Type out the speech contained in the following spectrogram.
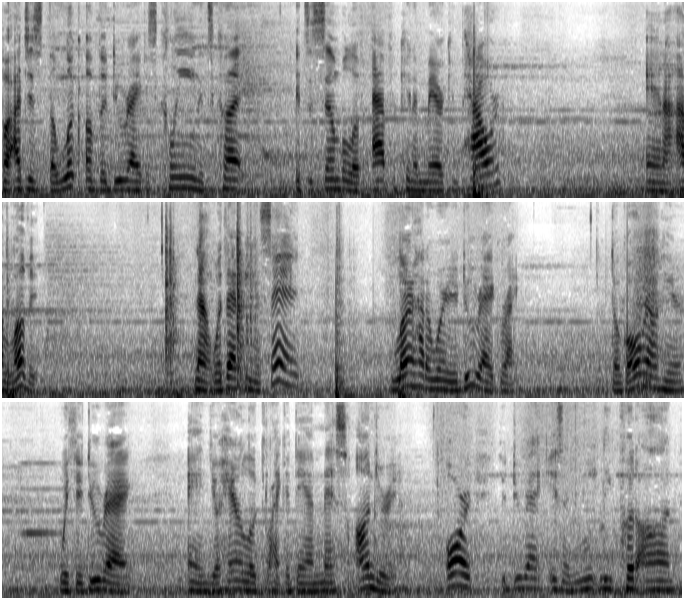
But I just the look of the do rag is clean. It's cut. It's a symbol of African American power, and I, I love it. Now, with that being said, learn how to wear your do rag right. Don't go around here with your do rag and your hair look like a damn mess under it. Or your do rag isn't neatly put on.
